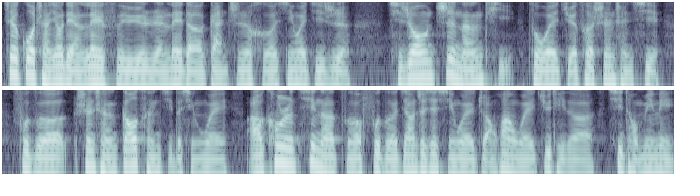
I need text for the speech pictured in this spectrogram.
这个过程有点类似于人类的感知和行为机制，其中智能体作为决策生成器。负责生成高层级的行为，而控制器呢，则负责将这些行为转换为具体的系统命令。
